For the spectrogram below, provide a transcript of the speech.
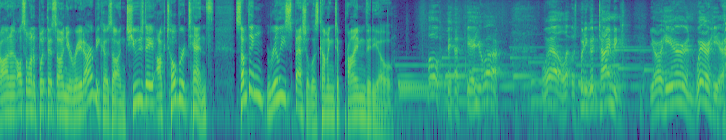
On, I also want to put this on your radar because on Tuesday, October 10th, something really special is coming to Prime Video. Oh, here you are. Well, that was pretty good timing. You're here and we're here.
